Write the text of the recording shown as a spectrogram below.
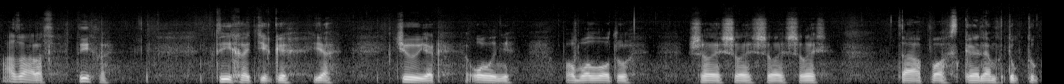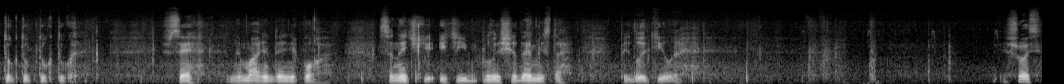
А зараз тихо, тихо, тільки я чую, як олені по болоту шелесь, шелесь, шелесь, шелесь. Та по скелям тук-тук-тук-тук-тук-тук. Все, немає ніде нікого. Синички і ті ближче до міста підлетіли. І щось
